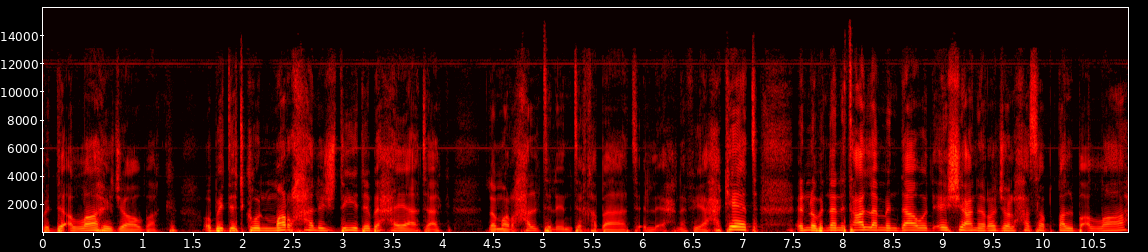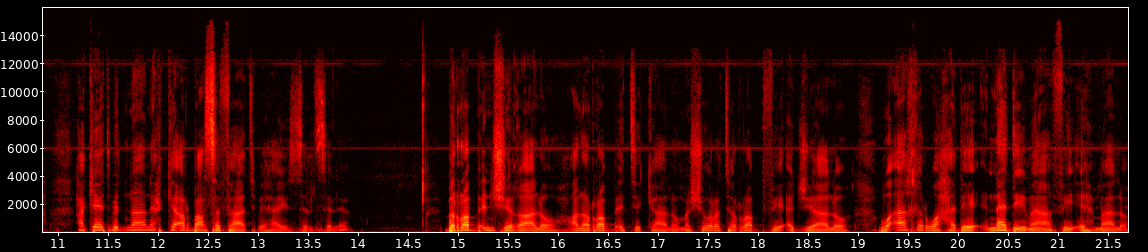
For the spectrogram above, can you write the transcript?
بدي الله يجاوبك وبدي تكون مرحلة جديدة بحياتك لمرحلة الانتخابات اللي إحنا فيها. حكيت إنه بدنا نتعلم من داود إيش يعني رجل حسب قلب الله. حكيت بدنا نحكي أربع صفات بهاي السلسلة. بالرب انشغاله على الرب اتكاله مشورة الرب في أجياله وآخر وحدة ندم في إهماله.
